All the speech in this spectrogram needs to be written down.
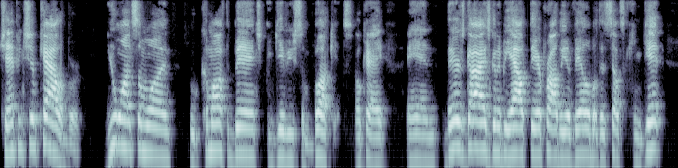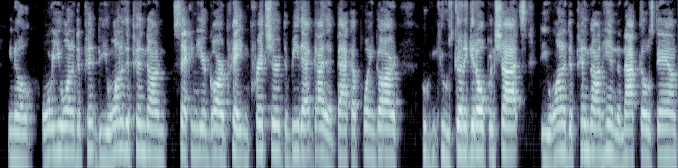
championship caliber, you want someone who come off the bench and give you some buckets, okay? And there's guys going to be out there probably available that Celtics can get, you know, or you want to depend. Do you want to depend on second year guard Peyton Pritchard to be that guy, that backup point guard who, who's going to get open shots? Do you want to depend on him to knock those down,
